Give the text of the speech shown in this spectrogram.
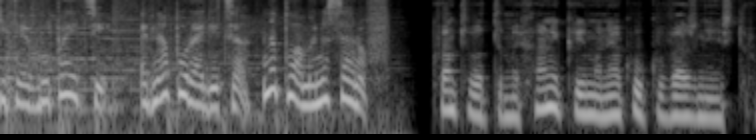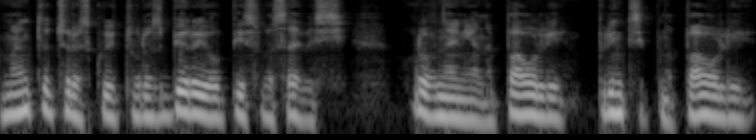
Великите европейци. Една поредица на Пламена Сенов. Квантовата механика има няколко важни инструмента, чрез които разбира и описва себе си. Уравнения на Паули, принцип на Паули,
